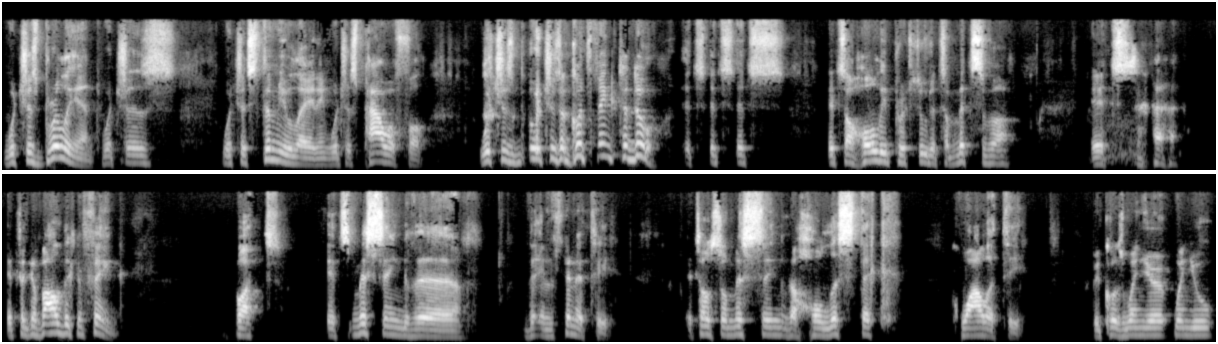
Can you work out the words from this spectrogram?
which is brilliant, which is which is stimulating, which is powerful, which is which is a good thing to do. It's it's it's it's a holy pursuit. It's a mitzvah. It's it's a gewaldige thing but it's missing the the infinity. It's also missing the holistic quality, because when you when you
